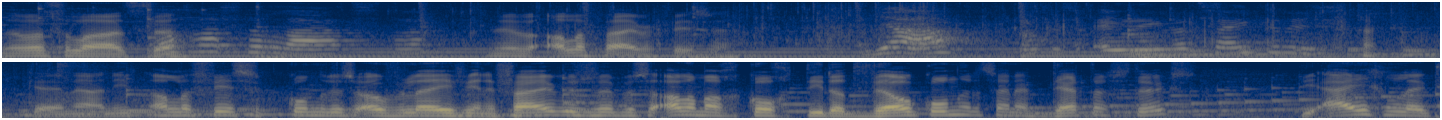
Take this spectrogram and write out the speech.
Dat was de laatste. dat was de laatste. Nu hebben we alle vijvervissen. Ja, dat is één ding wat zeker is. Oké, nou niet alle vissen konden dus overleven in een vijver. Dus we hebben ze allemaal gekocht die dat wel konden. Dat zijn er 30 stuks. Die eigenlijk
